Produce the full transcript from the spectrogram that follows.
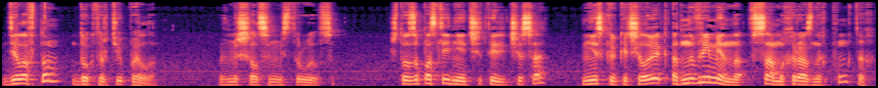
Дело в том, доктор Тюпелло, вмешался мистер Уилсон, что за последние 4 часа Несколько человек одновременно в самых разных пунктах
